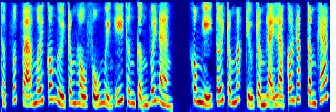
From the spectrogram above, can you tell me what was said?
thật vất vả mới có người trong hầu phủ nguyện ý thân cận với nàng, không nghĩ tới trong mắt triệu trầm lại là có rắp tâm khác,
